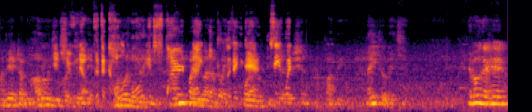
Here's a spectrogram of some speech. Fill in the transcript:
আমি একটা ভালো জীবন you know that the Cold War inspired Night of the Living Dead? See, when- পাবে। তাই তো হয়েছে। এবং দেখেন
